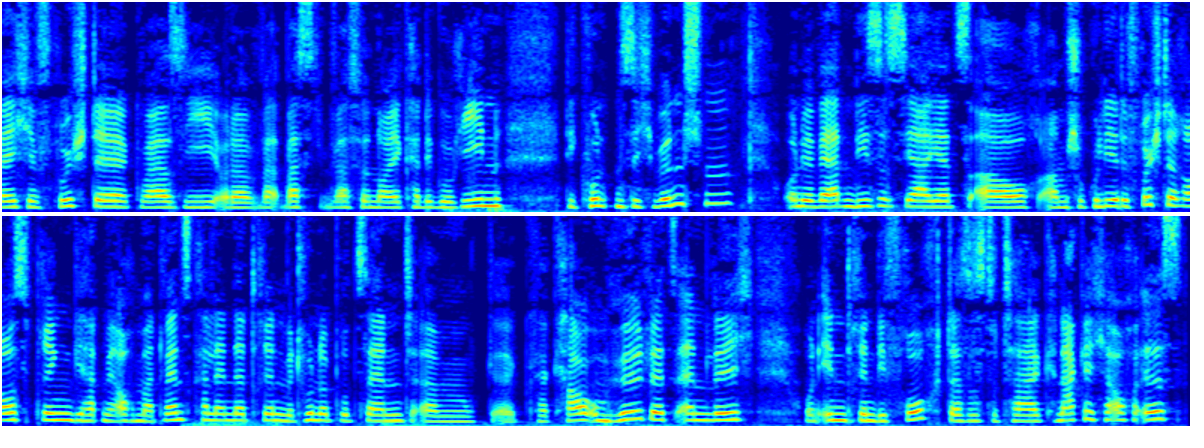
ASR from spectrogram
welche Früchte quasi oder was, was für neue Kategorien die Kunden sich wünschen. Und wir werden dieses Jahr jetzt auch ähm, schokolierte Früchte rausbringen. Die hatten wir auch im Adventskalender drin mit 100 Prozent ähm, Kakao umhüllt letztendlich und innen drin die Frucht, dass es total knackig auch ist,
